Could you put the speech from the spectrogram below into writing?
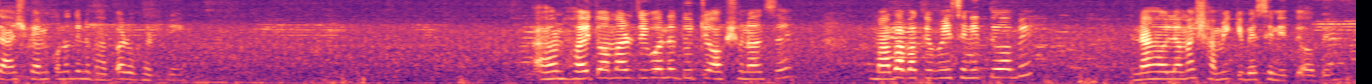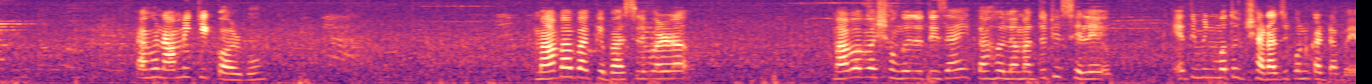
যে আসবে আমি কোনোদিনও ভাববারও ঘটিনি এখন হয়তো আমার জীবনে দুটি অপশন আছে। মা বাবাকে বেছে নিতে হবে। না হলে আমার স্বামীকে বেছে নিতে হবে। এখন আমি কি করব? মা বাবাকে বাঁচলে পারা মা বাবার সঙ্গে যদি যাই, তাহলে আমার দুটি ছেলে এতিমিন মতন সারা জীবন কাটাবে।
